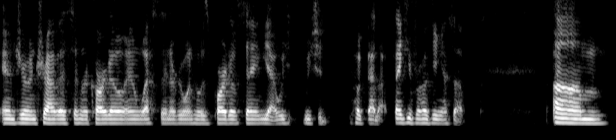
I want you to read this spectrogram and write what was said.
Andrew and Travis and Ricardo and Weston, everyone who was part of saying, yeah, we, we should hook that up. Thank you for hooking us up. Um,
